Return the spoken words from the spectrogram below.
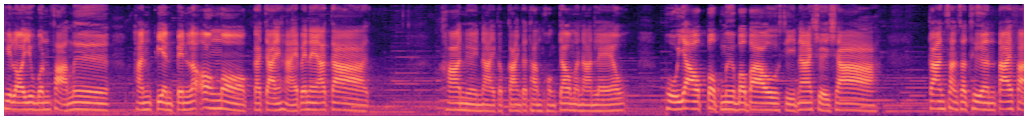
ที่ลอยอยู่บนฝ่ามือ พันเปลี่ยนเป็นละอองหมอกกระจายหายไปในอากาศข้าเหนื่อยหน่ายกับการกระทำของเจ้ามานานแล้ว ผูยาวปรบมือเบาๆ สีหน้าเฉยชา การสั่นสะเทือนใต้ฝ่า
